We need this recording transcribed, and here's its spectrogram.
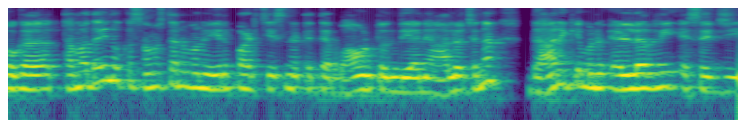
ఒక తమదైన ఒక సంస్థను మనం ఏర్పాటు చేసినట్టయితే బాగుంటుంది అనే ఆలోచన దానికి మనం ఎల్డర్లీ ఎస్హెచ్జి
